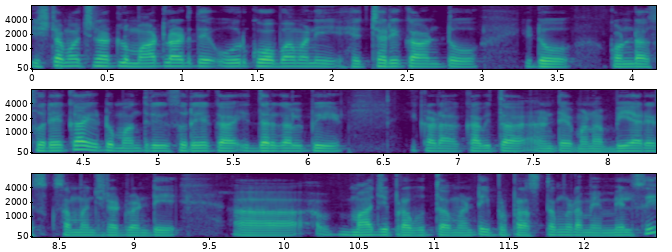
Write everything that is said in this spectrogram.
ఇష్టం వచ్చినట్లు మాట్లాడితే ఊరుకోబామని హెచ్చరిక అంటూ ఇటు కొండ సురేఖ ఇటు మంత్రి సురేఖ ఇద్దరు కలిపి ఇక్కడ కవిత అంటే మన బీఆర్ఎస్కి సంబంధించినటువంటి మాజీ ప్రభుత్వం అంటే ఇప్పుడు ప్రస్తుతం కూడా ఎమ్మెల్సీ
